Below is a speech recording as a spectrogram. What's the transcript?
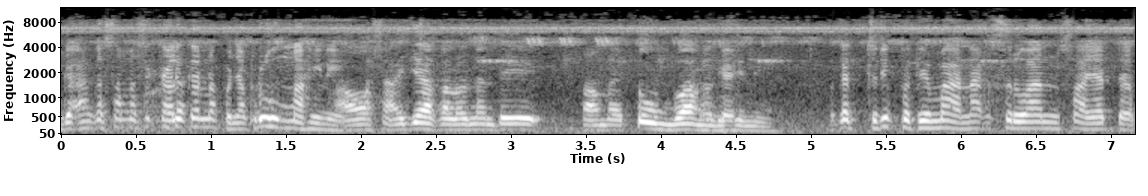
enggak angka sama sekali karena banyak rumah ini. Awas aja kalau nanti sampai tumbang di Oke. sini Oke, jadi bagaimana keseruan saya dan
